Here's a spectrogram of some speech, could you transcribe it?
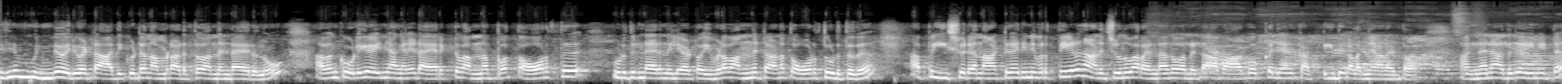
ഇതിന് മുന്നേ ഒരു വട്ടം ആദ്യക്കൂട്ടം നമ്മുടെ അടുത്ത് വന്നിട്ടുണ്ടായിരുന്നു. അവൻ കുളി കഴിഞ്ഞ് അങ്ങനെ ഡയറക്റ്റ് വന്നപ്പോൾ തോർത്ത് ഉടുത്തിട്ടുണ്ടായിരുന്നില്ല കേട്ടോ. ഇവിടെ വന്നിട്ടാണ് തോർത്ത് ഉടുത്തത്. അപ്പോൾ ഈശ്വര നാട്ടുകാരി വൃത്തികൾ കാണിച്ചു എന്ന് പറയണ്ടെന്ന് പറഞ്ഞിട്ട് ആ ഭാഗമൊക്കെ ഞാൻ കട്ട് ചെയ്ത് കളഞ്ഞാണ് കേട്ടോ. അങ്ങനെ അത് കഴിഞ്ഞിട്ട്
